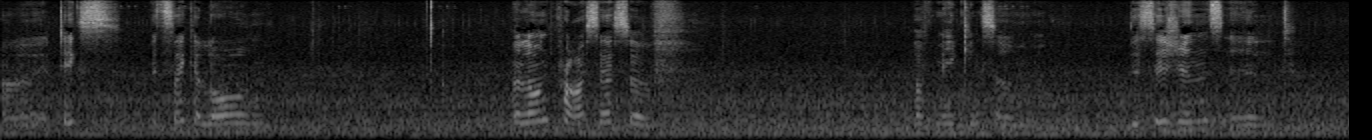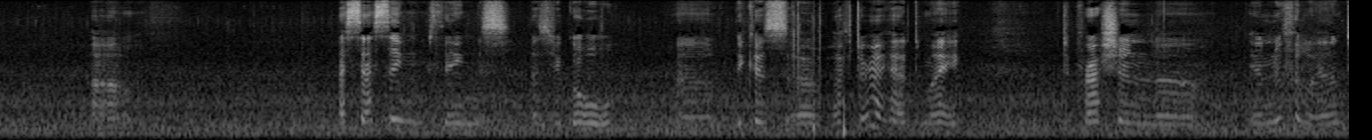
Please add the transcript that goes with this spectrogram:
Uh, it takes, it's like a long a long process of of making some decisions and um, assessing things as you go uh, because uh, after I had my depression um, in Newfoundland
